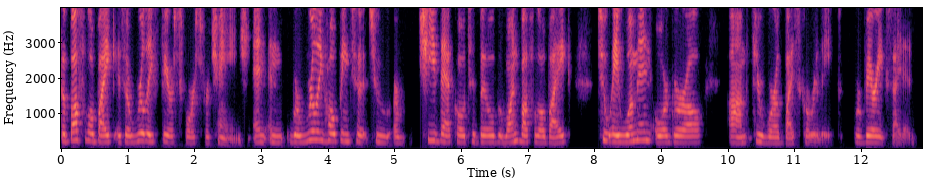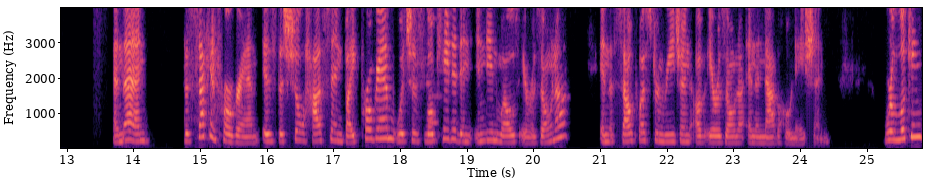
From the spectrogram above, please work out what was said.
the Buffalo bike is a really fierce force for change. And, and we're really hoping to, to achieve that goal to build one Buffalo bike to a woman or girl um, through World Bicycle Relief. We're very excited. And then the second program is the Shilhassan Bike Program, which is located in Indian Wells, Arizona, in the southwestern region of Arizona and the Navajo Nation. We're looking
